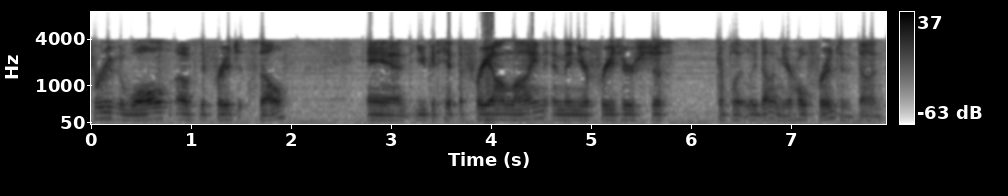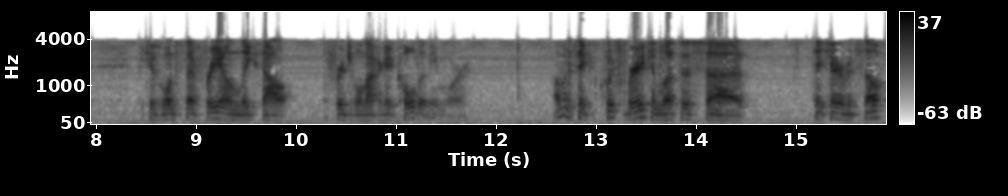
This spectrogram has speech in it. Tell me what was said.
through the walls of the fridge itself and you could hit the Freon line and then your freezer's just completely done. Your whole fridge is done because once that Freon leaks out, the fridge will not get cold anymore. I'm going to take a quick break and let this uh, take care of itself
